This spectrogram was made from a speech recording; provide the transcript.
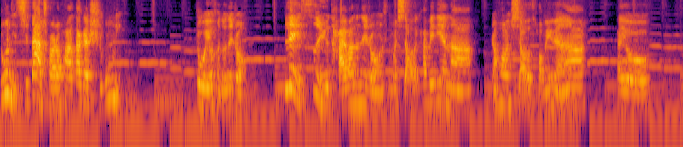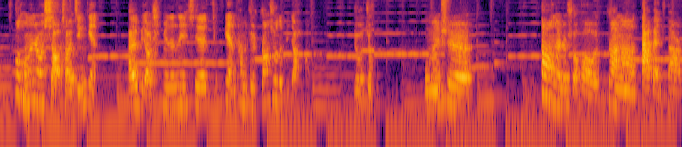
如果你骑大圈的话，大概十公里，周围有很多那种类似于台湾的那种什么小的咖啡店呐、然后小的草莓园啊，还有不同的那种小小景点，还有比较出名的那些酒店，他们就是装修的比较好，就就我们是到那儿的时候转了大半圈儿，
